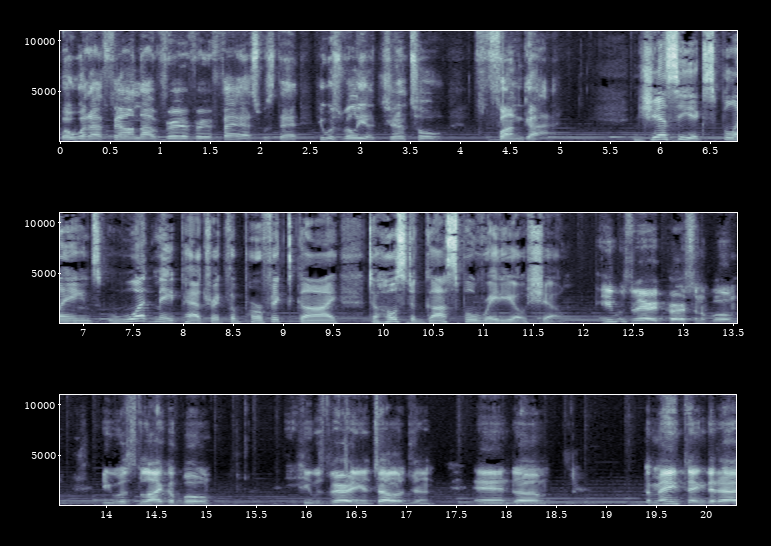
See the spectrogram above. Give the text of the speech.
But what I found out very, very fast was that he was really a gentle, fun guy. Jesse explains what made Patrick the perfect guy to host a gospel radio show. He was very personable, he was likable, he was very intelligent. And um, the main thing that I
